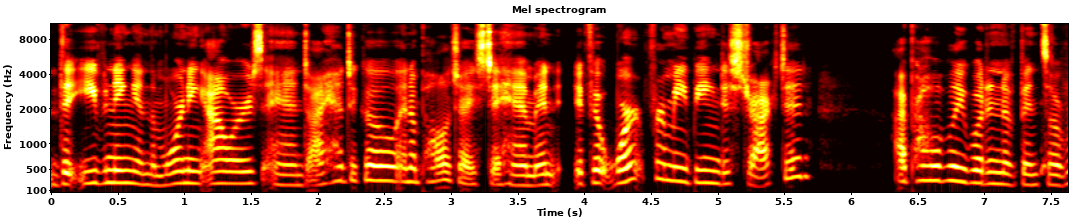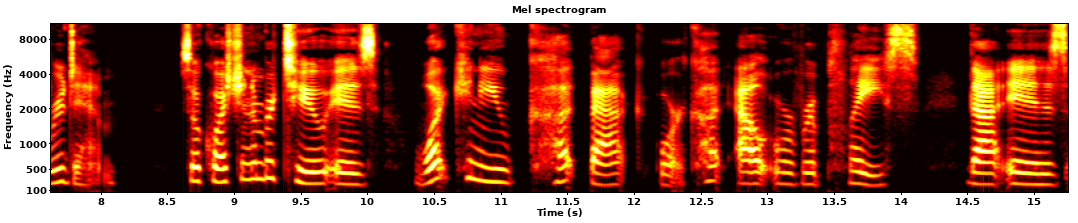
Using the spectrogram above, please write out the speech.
the evening and the morning hours, and I had to go and apologize to him. And if it weren't for me being distracted, I probably wouldn't have been so rude to him. So, question number two is what can you cut back or cut out or replace that is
